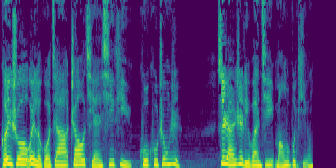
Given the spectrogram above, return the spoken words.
可以说为了国家朝前夕替、哭哭终日。虽然日理万机、忙碌不停，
